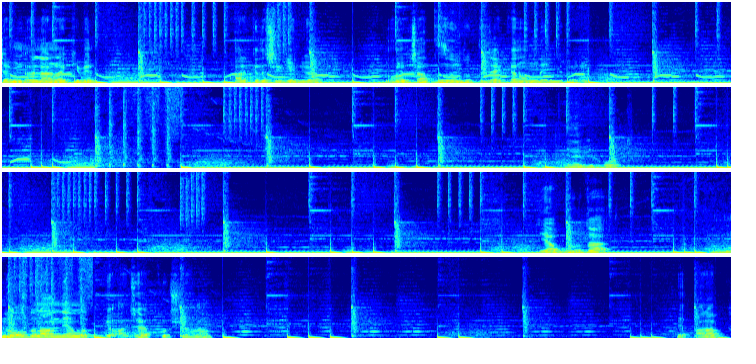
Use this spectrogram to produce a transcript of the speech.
demin ölen rakibin arkadaşı geliyor. Onun çantasını tutacakken onu da indiriyorum. Yine bir bot. Ya burada ne olduğunu anlayamadım. Bir acayip koşuyor adam. Bir Arap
